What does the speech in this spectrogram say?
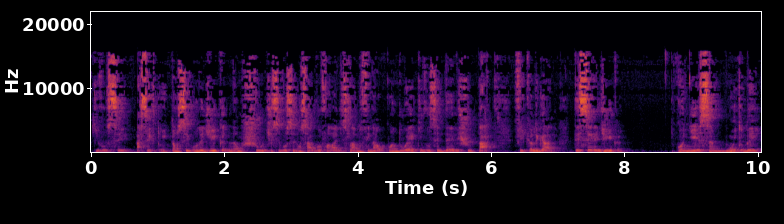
que você acertou. Então, segunda dica, não chute se você não sabe. Vou falar disso lá no final. Quando é que você deve chutar? Fica ligado. Terceira dica, conheça muito bem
